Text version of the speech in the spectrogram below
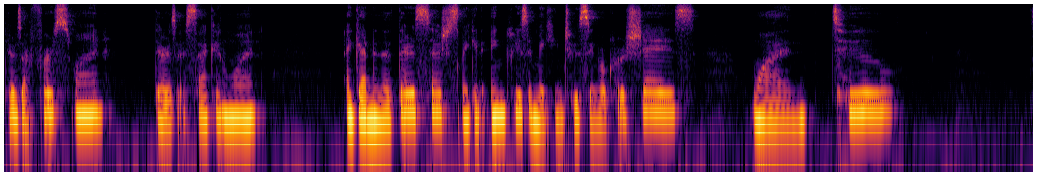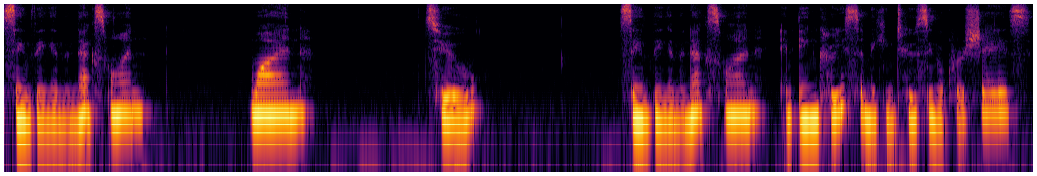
There's our first one, there's our second one, Again, in the third stitch, just make an increase and making two single crochets. One, two. Same thing in the next one. One, two. Same thing in the next one, an increase and making two single crochets.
